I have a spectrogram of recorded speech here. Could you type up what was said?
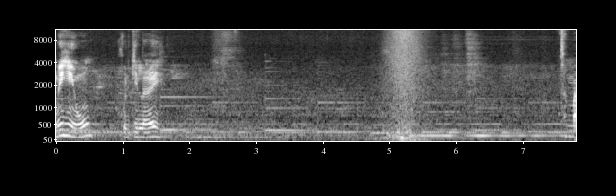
ผมไม่หิว คุณกินเลย ทำไม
